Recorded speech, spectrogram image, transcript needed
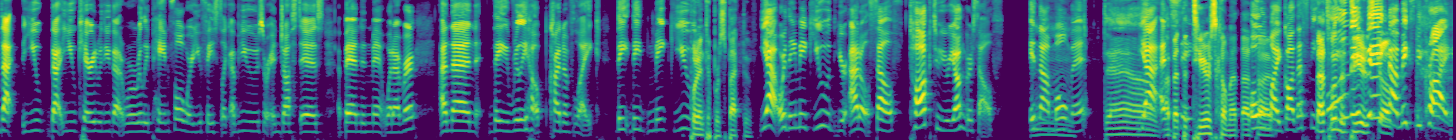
that you that you carried with you that were really painful where you faced like abuse or injustice abandonment whatever and then they really help kind of like they they make you Put into perspective. yeah, or they make you your adult self talk to your younger self in that moment. Damn. Yeah, I bet say- the tears come at that Oh time. my god, that's the That's when the only tears thing come. that makes me cry.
